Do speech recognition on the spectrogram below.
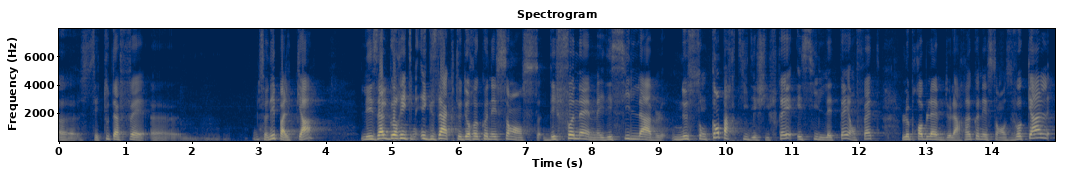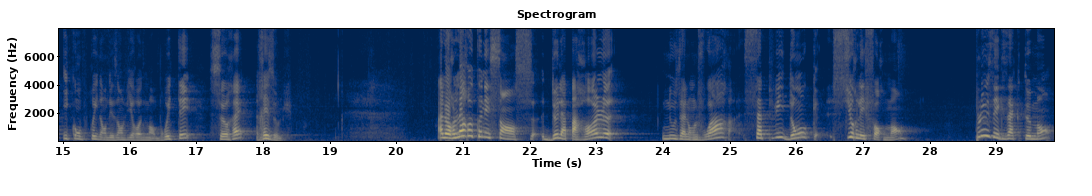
euh, c'est tout à fait. Euh, ce n'est pas le cas. Les algorithmes exacts de reconnaissance des phonèmes et des syllabes ne sont qu'en partie déchiffrés, et s'ils l'étaient, en fait, le problème de la reconnaissance vocale, y compris dans des environnements bruités, serait résolu. Alors la reconnaissance de la parole, nous allons le voir, s'appuie donc sur les formants. Plus exactement,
